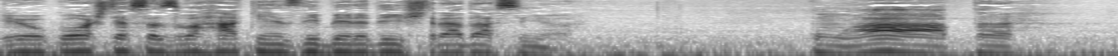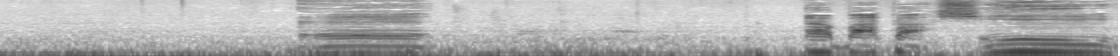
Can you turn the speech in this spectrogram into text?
Eu gosto dessas barraquinhas de beira de estrada assim, ó. Com ata. É, abacaxi.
